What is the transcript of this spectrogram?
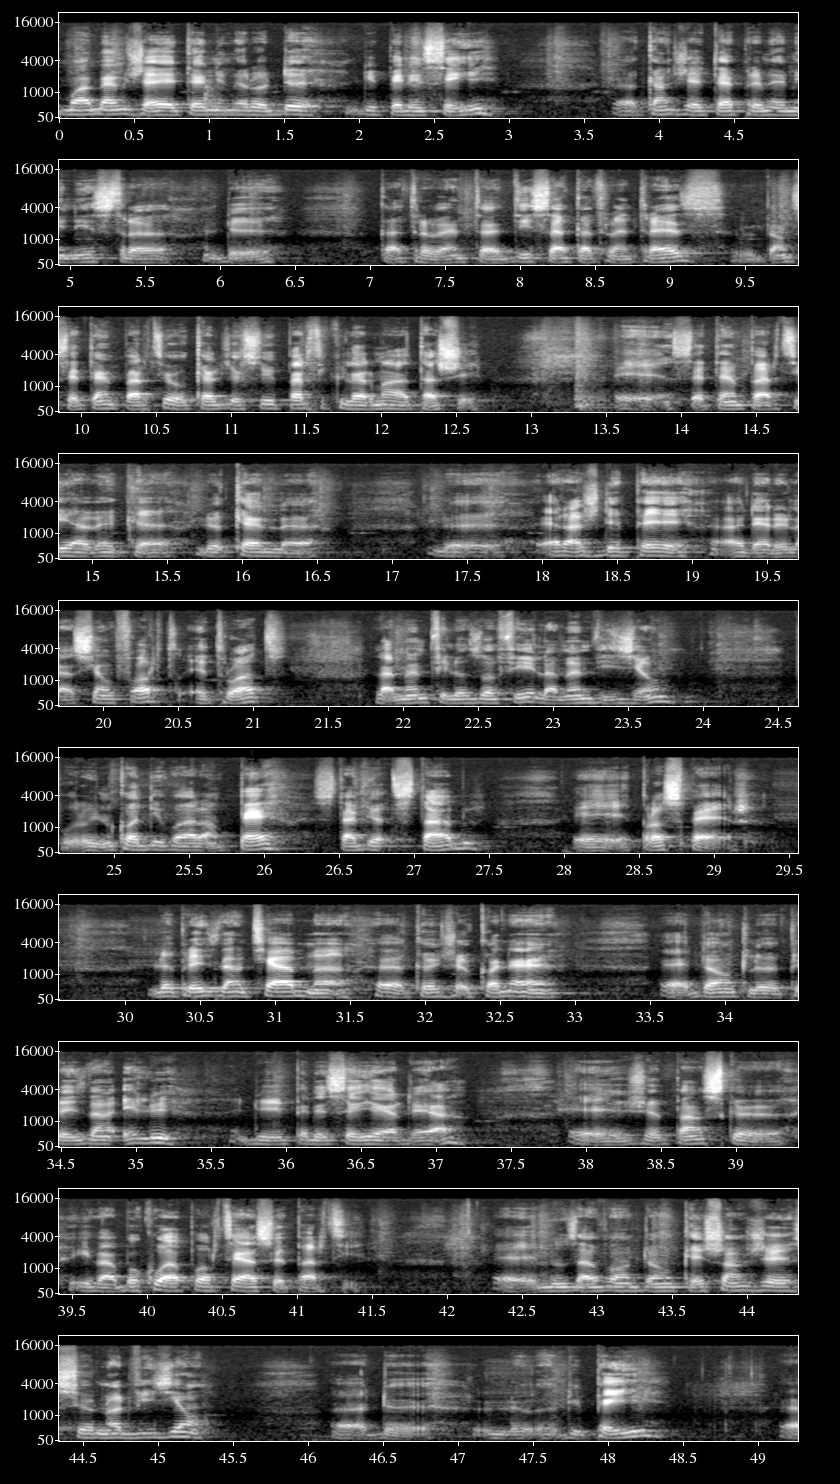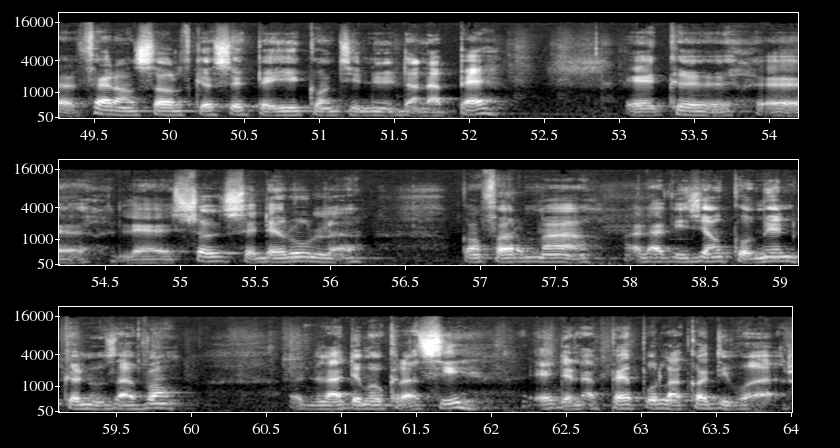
Moi-même, j'ai été numéro 2 du PDCI euh, quand j'étais Premier ministre de 90 à 93. Donc c'est un parti auquel je suis particulièrement attaché. Et c'est un parti avec euh, lequel euh, le RHDP a des relations fortes, étroites, la même philosophie, la même vision pour une Côte d'Ivoire en paix, stable et prospère. Le président Thiam, euh, que je connais, est donc le président élu du PDCI-RDA et je pense qu'il va beaucoup apporter à ce parti. nous avons donc échangé sur notre vision euh, du pays, euh, faire en sorte que ce pays continue dans la paix et que les choses se déroulent conformément à la vision commune que nous avons de la démocratie et de la paix pour la Côte d'Ivoire.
